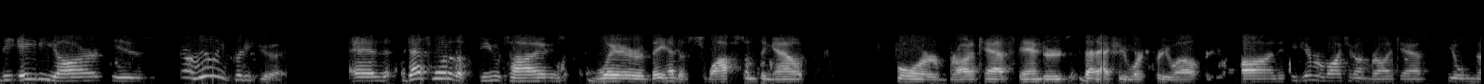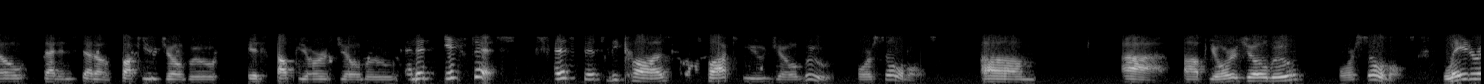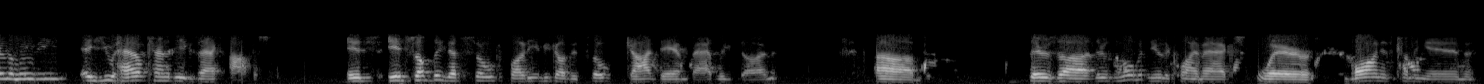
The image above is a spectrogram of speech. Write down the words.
the ADR is really pretty good. And that's one of the few times where they had to swap something out for broadcast standards that actually worked pretty well. On if you ever watch it on broadcast, you'll know that instead of "fuck you, Jobu," it's "up yours, Jobu," and it it fits. And it fits because "fuck you, Jobu" four syllables. Um, uh, "up yours, Jobu," four syllables. Later in the movie, eh, you have kind of the exact opposite it's it's something that's so funny because it's so goddamn badly done. Um, there's uh there's a moment near the climax where Vaughn is coming in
